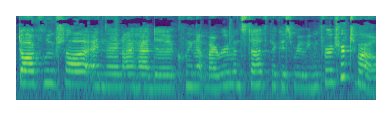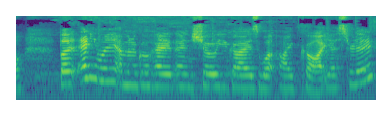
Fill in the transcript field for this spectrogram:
dog flu shot and then I had to clean up my room and stuff because we're leaving for a trip tomorrow. But anyway, I'm gonna go ahead and show you guys what I got yesterday.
